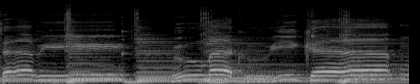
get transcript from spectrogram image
たびうまくいかん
